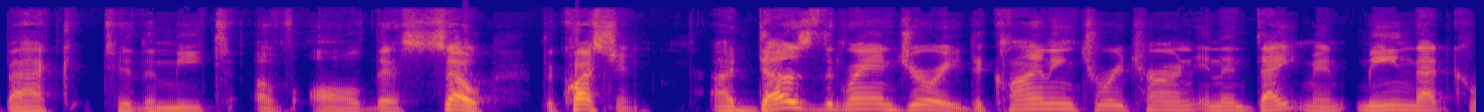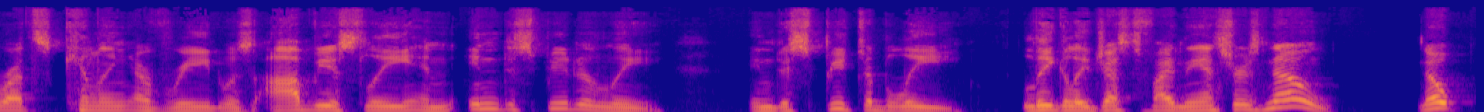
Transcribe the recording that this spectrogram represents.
back to the meat of all this. So the question uh, Does the grand jury declining to return an indictment mean that Carruth's killing of Reed was obviously and indisputably, indisputably legally justified? The answer is no. Nope.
